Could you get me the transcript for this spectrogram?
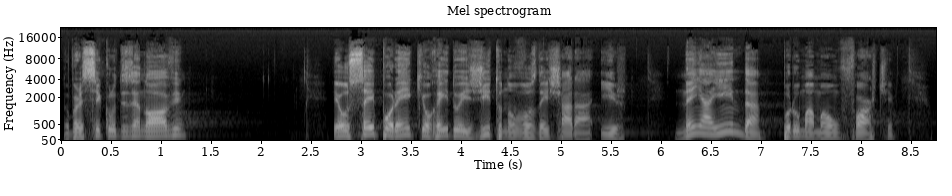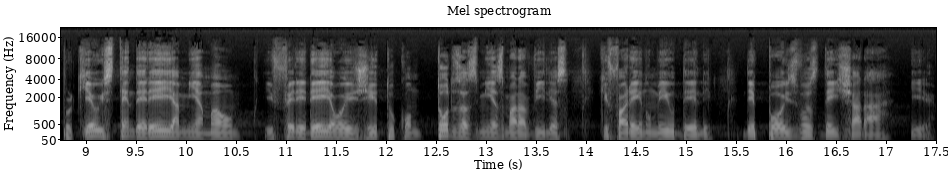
No versículo 19, eu sei, porém, que o rei do Egito não vos deixará ir, nem ainda por uma mão forte, porque eu estenderei a minha mão e ferirei ao Egito com todas as minhas maravilhas que farei no meio dele, depois vos deixará ir.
